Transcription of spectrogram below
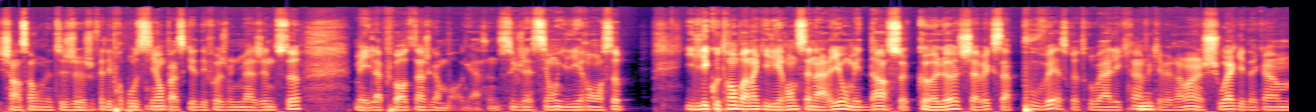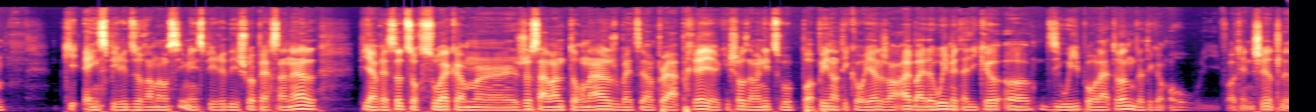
chansons. Je, je, fais des propositions parce que des fois, je m'imagine tout ça. Mais la plupart du temps, je suis comme, bon, regarde, c'est une suggestion, ils liront ça ils l'écouteront pendant qu'ils liront le scénario, mais dans ce cas-là, je savais que ça pouvait se retrouver à l'écran. Mm. Il y avait vraiment un choix qui était comme. qui est inspiré du roman aussi, mais inspiré des choix personnels. Puis après ça, tu reçois comme juste avant le tournage, ou ben, un peu après, il y a quelque chose à venir, tu vas popper dans tes courriels, genre, hey, by the way, Metallica a dit oui pour la tonne. Puis t'es comme, holy fucking shit. Là,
